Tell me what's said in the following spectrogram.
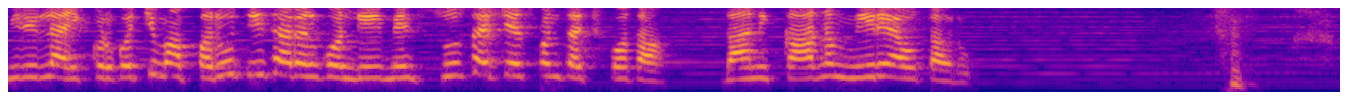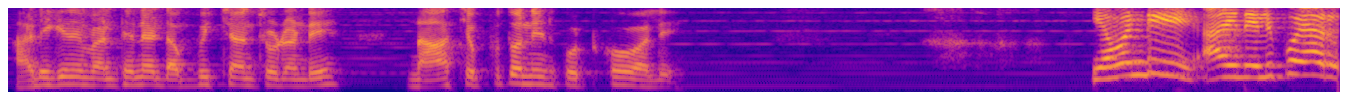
మీరు ఇలా ఇక్కడికి వచ్చి మా పరువు తీసారనుకోండి మేము సూసైడ్ చేసుకొని చచ్చిపోతాం. దానికి కారణం మీరే అవుతారు. అడిగిన వెంటనే డబ్బు ఇచ్చాను చూడండి. నా చెప్పుతో నేను కొట్టుకోవాలి. ఏమండి? ఆయన వెళ్ళిపోయారు.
